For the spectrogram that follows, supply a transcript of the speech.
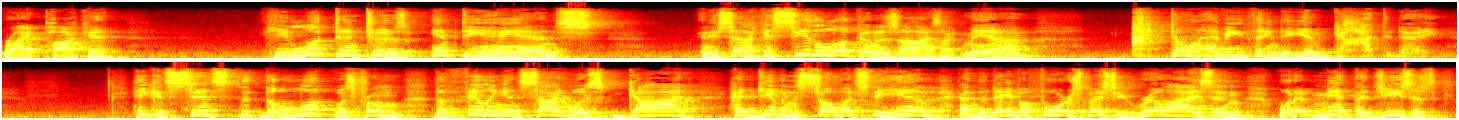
right pocket. He looked into his empty hands and he said, I could see the look on his eyes like, man, I'm don't have anything to give God today. He could sense that the look was from the feeling inside was God had given so much to him. And the day before, especially realizing what it meant that Jesus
